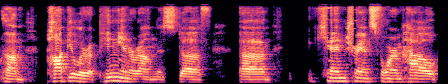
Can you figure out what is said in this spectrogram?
um, popular opinion around this stuff um, can transform how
